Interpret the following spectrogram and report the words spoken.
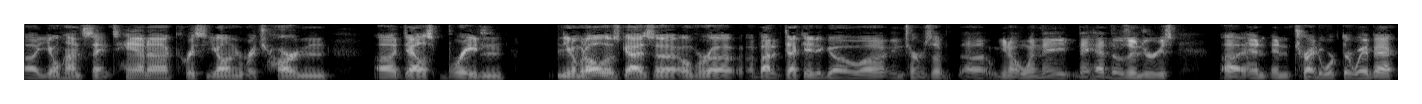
Uh, Johan Santana, Chris Young, Rich Harden, uh, Dallas Braden you know, but all those guys uh, over uh, about a decade ago, uh, in terms of uh, you know when they they had those injuries uh, and and tried to work their way back.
